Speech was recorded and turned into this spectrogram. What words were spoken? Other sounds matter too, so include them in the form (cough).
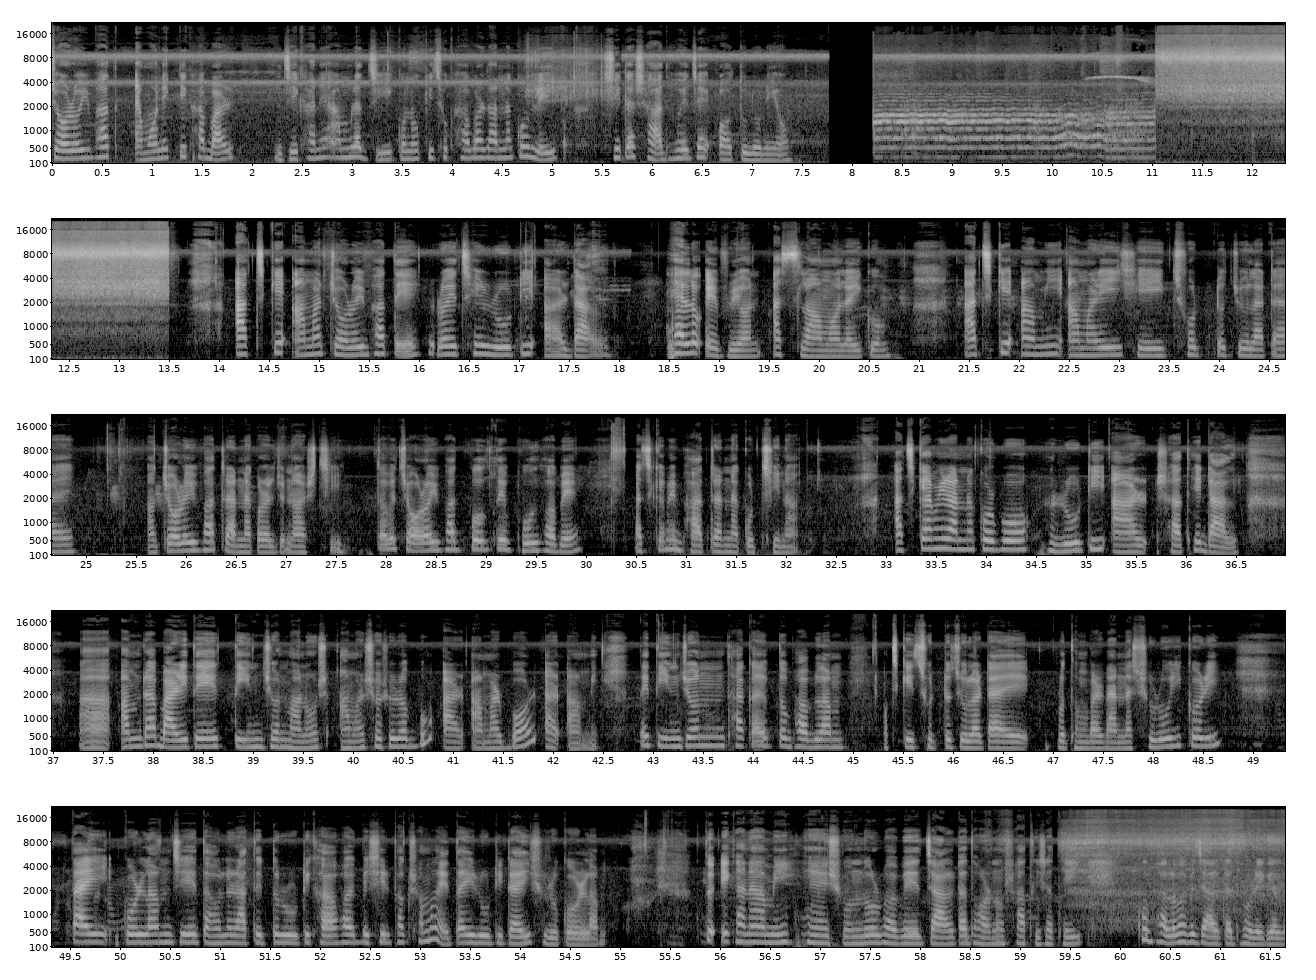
চড়ুই ভাত এমন একটি খাবার যেখানে আমরা যে কোনো কিছু খাবার রান্না করলেই সেটা স্বাদ হয়ে যায় অতুলনীয়। আজকে আমার চড়ই ভাতে রয়েছে রুটি আর ডাল। হ্যালো এভরিওয়ান, আসসালামু আলাইকুম। আজকে আমি আমার এই সেই ছোট্ট চুলাটায় চড়ই ভাত রান্না করার জন্য আসছি। তবে চড়ুই ভাত বলতে ভুল হবে। আজকে আমি ভাত রান্না করছি না। আজকে আমি রান্না করব রুটি আর সাথে ডাল। আমরা বাড়িতে তিনজন মানুষ, আমার শ্বশুরাব্বু আর আমার বর আর আমি। তাই তিনজন থাকায় তো ভাবলাম আজকে ছোট্ট চুলাটায় প্রথমবার রান্না শুরুই করি। তাই করলাম যে তাহলে রাতের তো রুটি খাওয়া হয় বেশিরভাগ সময়, তাই রুটিটাই শুরু করলাম। তো এখানে আমি হ্যাঁ, সুন্দরভাবে জালটা ধরানোর সাথে সাথেই খুব ভালোভাবে জালটা ধরে গেল।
